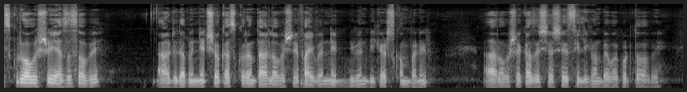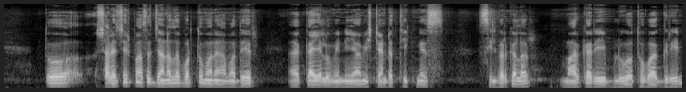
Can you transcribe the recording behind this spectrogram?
স্ক্রু অবশ্যই অ্যাসেস হবে। আর যদি আপনি নেট শো কাজ করেন তাহলে অবশ্যই ফাইবার নেট দিবেন বিকার্স কোম্পানির। আর অবশ্যই কাজের শেষে সিলিকন ব্যবহার করতে হবে। তো সাড়ে চার পাঁচের জানালা বর্তমানে আমাদের কাই aluminium standard thickness, silver colour. Mercury blue অথবা গ্রিন,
